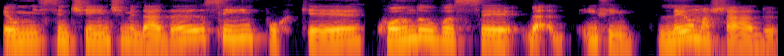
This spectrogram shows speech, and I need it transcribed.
eu me sentia intimidada, sim, porque quando você, enfim, lê o Machado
